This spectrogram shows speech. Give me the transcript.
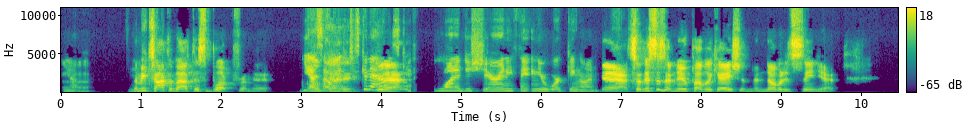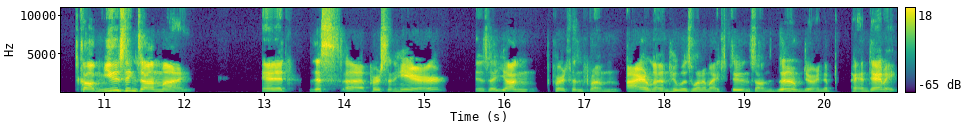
yeah. Uh, let me talk about this book for a minute. Yes, okay. I was just going to ask if you wanted to share anything you're working on. Yeah, so this is a new publication that nobody's seen yet. It's called Musings on Mime. and it's this uh, person here is a young person from Ireland who was one of my students on Zoom during the pandemic.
